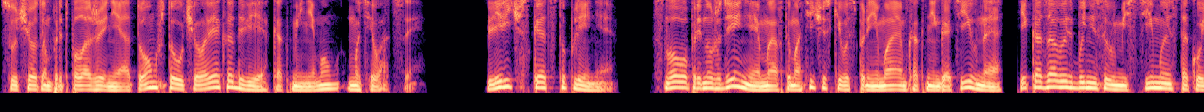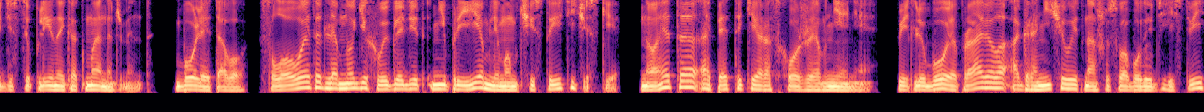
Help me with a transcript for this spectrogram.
С учетом предположения о том, что у человека две, как минимум, мотивации. Лирическое отступление. Слово принуждение мы автоматически воспринимаем как негативное и, казалось бы, несовместимое с такой дисциплиной, как менеджмент. Более того, слово это для многих выглядит неприемлемым чисто этически, но это опять-таки расхожее мнение. Ведь любое правило ограничивает нашу свободу действий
